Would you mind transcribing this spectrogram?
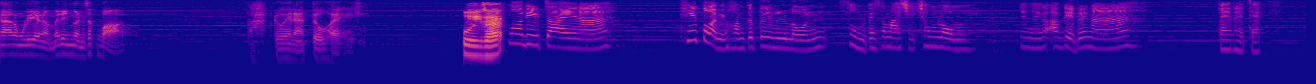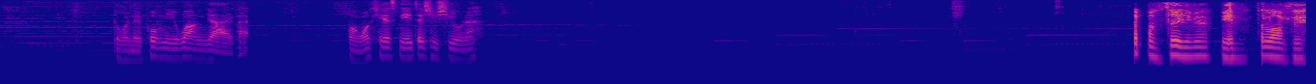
งานโรงเรียนอะไม่ได้เงินสักบาท ฝากด้วยนะตัวกูอีกละเราดีใจนะ ที่ตัวมีความกระตือรือร้น สมเป็นสมาชิกชมรม ยังไงก็อัปเดตด้วยนะไปกันเถอะแจ็คโดนในพวกนี้วางยาอีกแล้วหวังว่าเคสนี้จะชิวๆนะ สปอนเซอร์ใช่ไหมเปลี่ยนตลอดเลย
